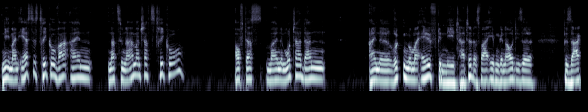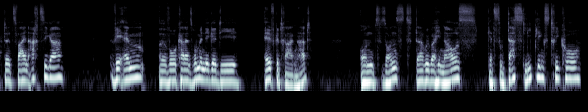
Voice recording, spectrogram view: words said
Nee, mein erstes Trikot war ein Nationalmannschaftstrikot, auf das meine Mutter dann eine Rückennummer 11 genäht hatte. Das war eben genau diese besagte 82er WM, äh, wo Karl-Heinz Rummenigge die 11 getragen hat. Und sonst darüber hinaus, jetzt so das Lieblingstrikot?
